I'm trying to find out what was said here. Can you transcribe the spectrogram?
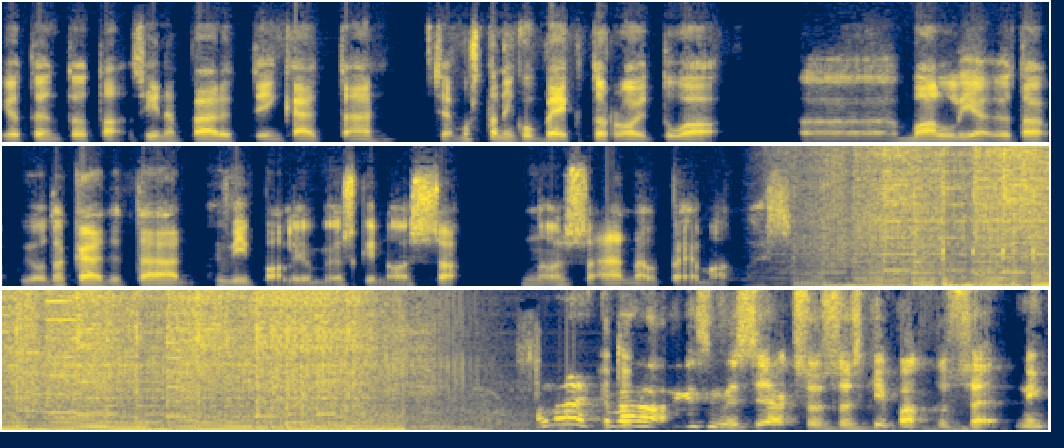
joten tota, siinä päädyttiin käyttämään semmoista niin vektoroitua ö, mallia, jota, jota käytetään hyvin paljon myöskin noissa, noissa NLP-malleissa. Ollaan ehkä vähän aikaisemmissa jaksoissa skipattu se, niin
